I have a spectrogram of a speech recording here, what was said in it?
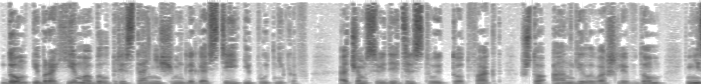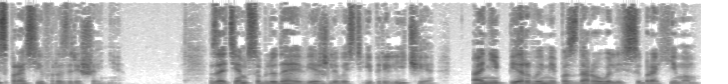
Дом Ибрахима был пристанищем для гостей и путников, о чем свидетельствует тот факт, что ангелы вошли в дом, не спросив разрешения. Затем, соблюдая вежливость и приличие, они первыми поздоровались с Ибрахимом,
